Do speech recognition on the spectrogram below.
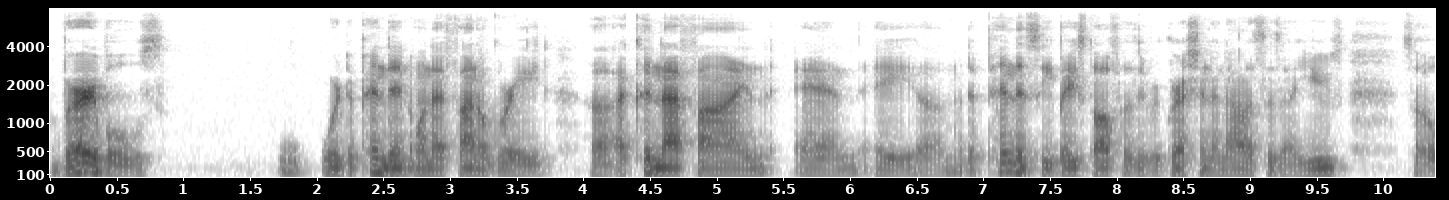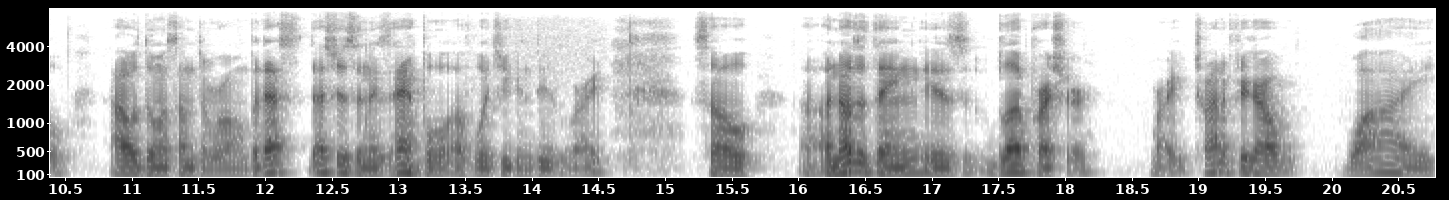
variables were dependent on that final grade. Uh, I could not find an a, um, a, dependency based off of the regression analysis I used. So I was doing something wrong. But that's that's just an example of what you can do, right? So uh, another thing is blood pressure right? Trying to figure out why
